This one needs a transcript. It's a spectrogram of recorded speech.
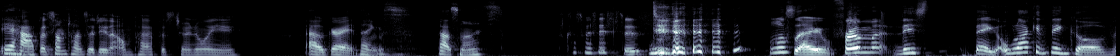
it mm, happens. But sometimes I do that on purpose to annoy you. Oh, great. Thanks. That's nice. It's because we're sisters. Also, from this thing, all I can think of,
